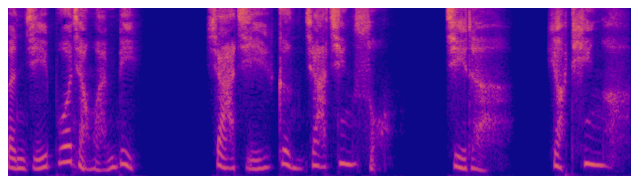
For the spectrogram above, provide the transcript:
本集播讲完毕，下集更加惊悚，记得要听啊！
